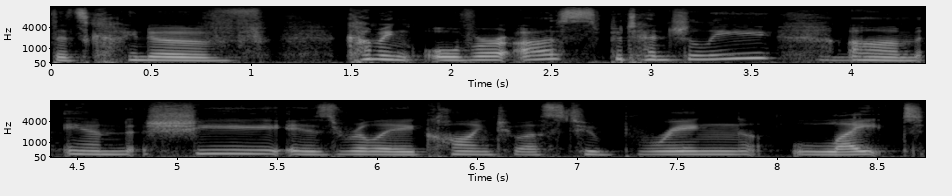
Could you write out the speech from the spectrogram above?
that's kind of coming over us potentially. Mm-hmm. Um, and she is really calling to us to bring light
